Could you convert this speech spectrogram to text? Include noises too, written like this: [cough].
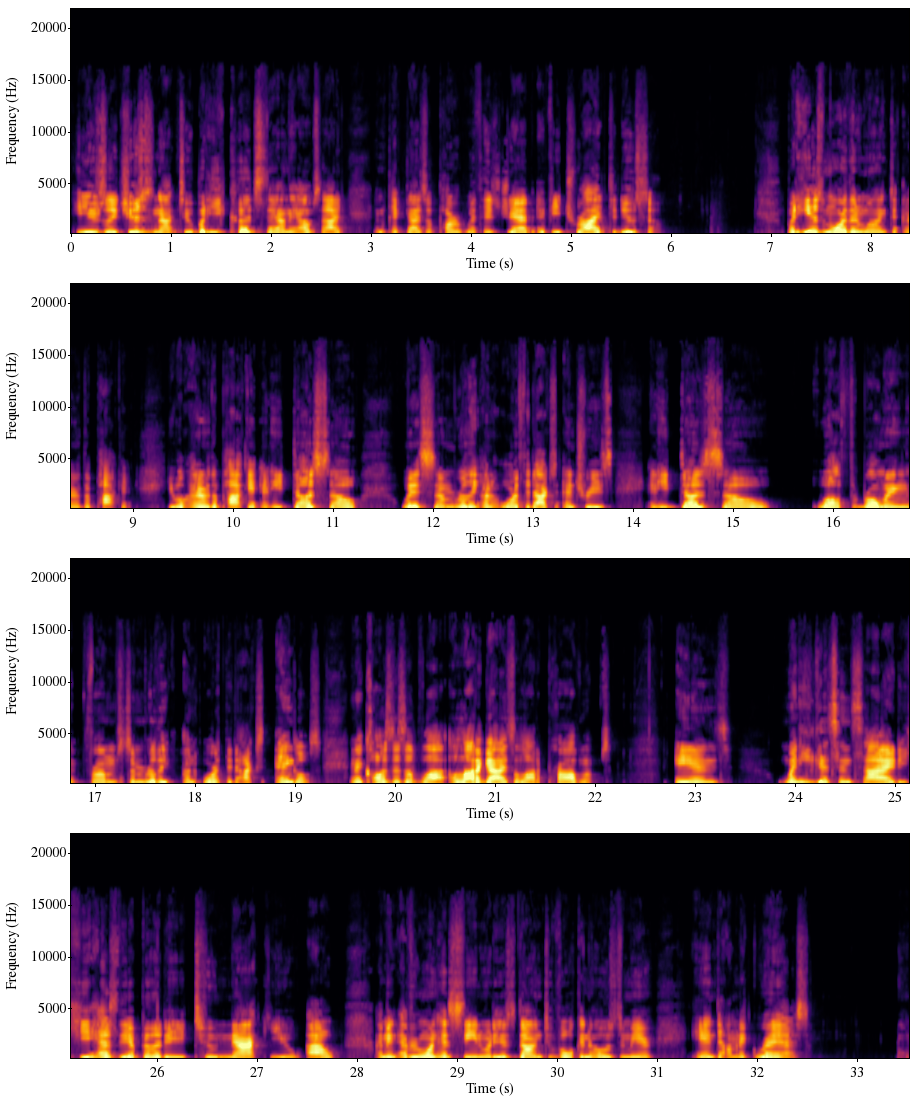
He usually chooses not to, but he could stay on the outside and pick guys apart with his jab if he tried to do so. But he is more than willing to enter the pocket. He will enter the pocket, and he does so with some really unorthodox entries, and he does so while throwing from some really unorthodox angles. And it causes a lot, a lot of guys a lot of problems. And when he gets inside, he has the ability to knock you out. I mean, everyone has seen what he has done to Volkan Ozdemir and Dominick Reyes.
